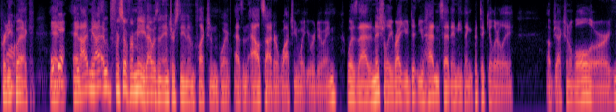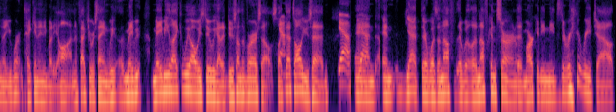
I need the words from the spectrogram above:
pretty Yeah. quick. They and did. and I mean I for so for me that was an interesting inflection point as an outsider watching what you were doing was that initially right you didn't you hadn't said anything particularly objectionable or you know you weren't taking anybody on. In fact you were saying we maybe maybe like we always do we got to do something for ourselves. Like Yeah. that's all you said. Yeah, yeah, and and yet there was enough there was enough concern that marketing needs to re- reach out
